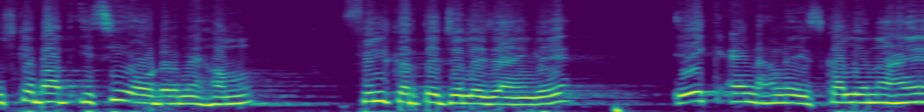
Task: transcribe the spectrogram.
उसके बाद इसी ऑर्डर में हम फिल करते चले जाएँगे। एक एंड हमें इसका लेना है,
